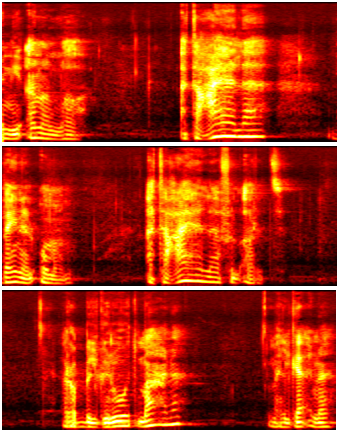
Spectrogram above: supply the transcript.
إني أنا الله. أتعالى بين الأمم أتعالى في الأرض. رب الجنود معنا ملجأنا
